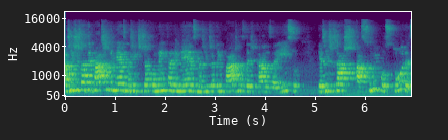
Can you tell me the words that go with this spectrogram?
a gente já debate ali mesmo, a gente já comenta ali mesmo, a gente já tem páginas dedicadas a isso, e a gente já assume posturas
